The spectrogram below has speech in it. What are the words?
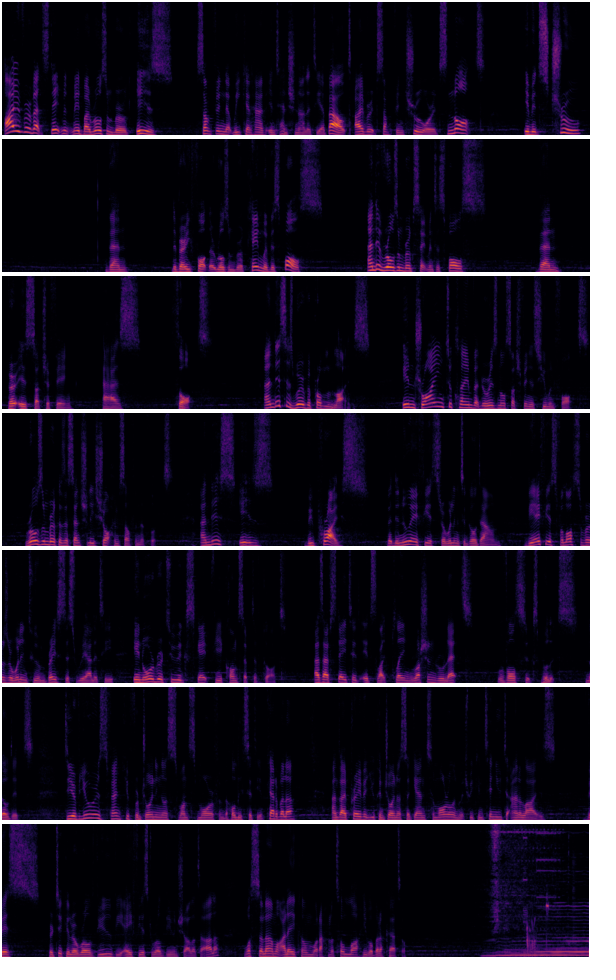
Either that statement made by Rosenberg is something that we can have intentionality about, either it's something true or it's not. If it's true, then the very thought that Rosenberg came with is false. And if Rosenberg's statement is false, then there is such a thing as thought. And this is where the problem lies. In trying to claim that there is no such thing as human thought, Rosenberg has essentially shot himself in the foot. And this is the price that the new atheists are willing to go down the atheist philosophers are willing to embrace this reality in order to escape the concept of God. As I've stated, it's like playing Russian roulette with all six bullets loaded. Dear viewers, thank you for joining us once more from the holy city of Karbala, and I pray that you can join us again tomorrow in which we continue to analyze this particular worldview, the atheist worldview, inshallah ta'ala. Wassalamu alaikum wa rahmatullahi wa barakatuh mm.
